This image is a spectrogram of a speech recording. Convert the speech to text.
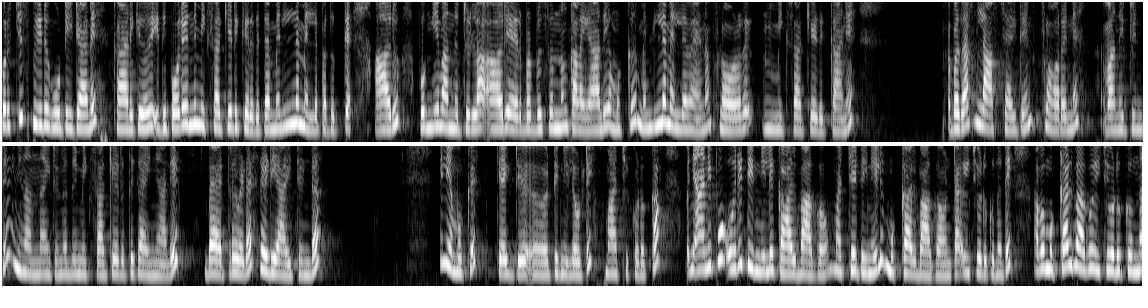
കുറച്ച് സ്പീഡ് കൂട്ടിയിട്ടാണ് കാണിക്കുന്നത്. ഇതുപോലെ ഒന്നും മിക്സ് ആക്കി എടുക്കരുത് കേട്ടോ. മെല്ലെ മെല്ലെ പതുക്കെ ആ ഒരു പൊങ്ങി വന്നിട്ടുള്ള ആ ഒരു എയർ ബബിൾസ് ഒന്നും കളയാതെ നമുക്ക് മെല്ലെ മെല്ലെ വേണം ഫ്ലോർ മിക്സ് ആക്കി എടുക്കാൻ. അപ്പോൾ അതാ ലാസ്റ്റ് ആയിട്ട് ഫ്ലോറിന് വന്നിട്ടുണ്ട്. ഇനി നന്നായിട്ട് തന്നെ അത് മിക്സ് ആക്കി എടുത്ത് കഴിഞ്ഞാൽ ബാറ്റർ ഇവിടെ റെഡി ആയിട്ടുണ്ട്. ഇനി നമുക്ക് കേക്ക് ടിന്നിലോട്ട് മാറ്റി കൊടുക്കാം. അപ്പോൾ ഞാനിപ്പോൾ ഒരു ടിന്നിൽ കാൽ ഭാഗവും മറ്റേ ടിന്നിൽ മുക്കാൽ ഭാഗവും ഒഴിച്ചു കൊടുക്കുന്നത്. അപ്പോൾ മുക്കാൽ ഭാഗം ഒഴിച്ചു കൊടുക്കുന്ന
